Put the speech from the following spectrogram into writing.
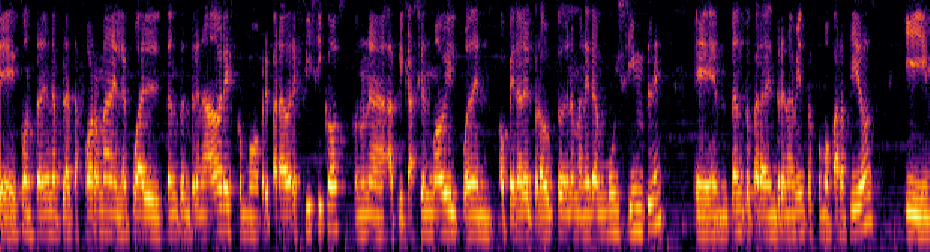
eh, consta de una plataforma en la cual tanto entrenadores como preparadores físicos con una aplicación móvil pueden operar el producto de una manera muy simple, eh, tanto para entrenamientos como partidos. Y,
